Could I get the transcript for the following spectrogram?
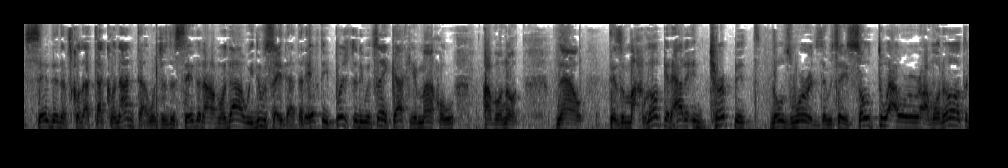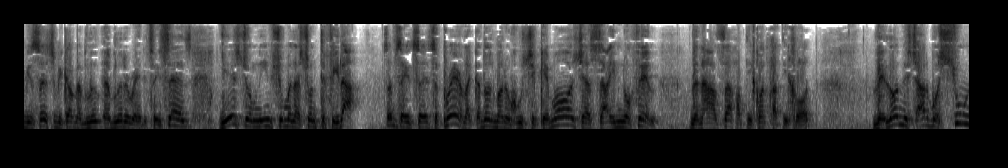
Seder that's called Atah Konanta, which is the Seder Avodah, we do say that. That after he pushed it, he would say, kach yimachu avonot. Now, there's a machlok at how to interpret those words. They would say, so too our avonot of Yisrael should become obliterated. So he says, Yesh Shomnim shuman ashon tefillah. Some say it's a, it's a prayer, like Kadosh Baruch Hu shekemo shasa'in nofel. Then asa hatichot hatichot. ולא נשאר בו שום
